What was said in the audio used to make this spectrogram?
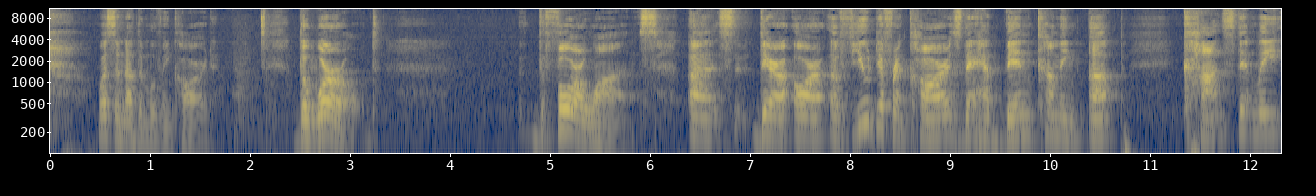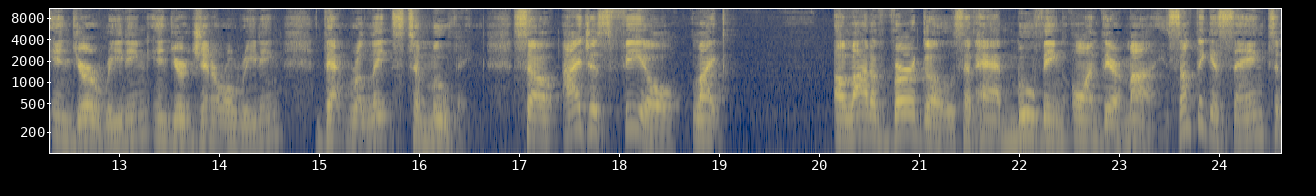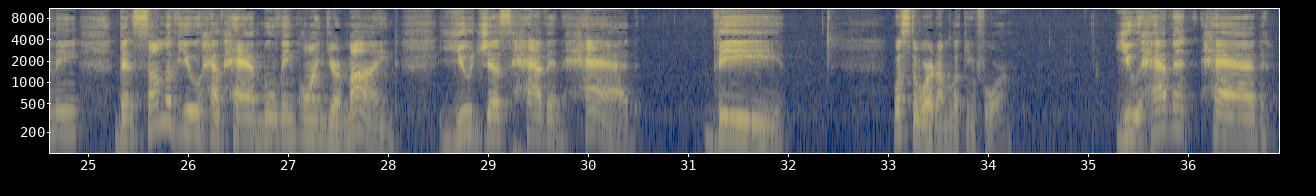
what's another moving card? The world the four of wands uh, there are a few different cards that have been coming up constantly in your reading, in your general reading, that relates to moving. So I just feel like a lot of Virgos have had moving on their mind. Something is saying to me that some of you have had moving on your mind. You just haven't had the, what's the word I'm looking for? You haven't had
